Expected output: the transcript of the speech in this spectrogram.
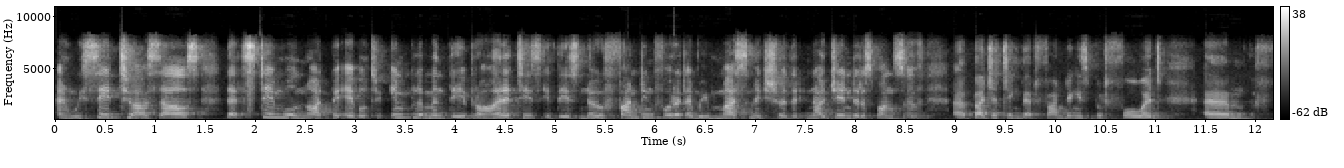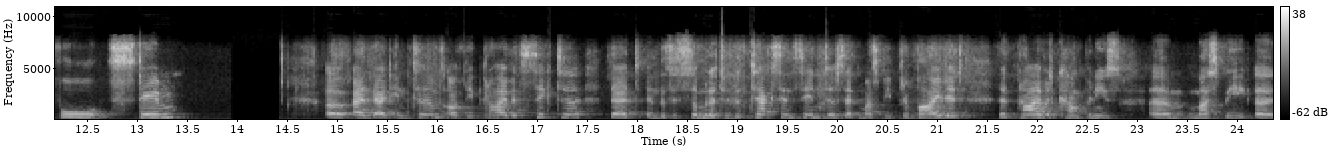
and we said to ourselves that STEM will not be able to implement their priorities if there's no funding for it, and we must make sure that in our gender responsive uh, budgeting that funding is put forward um, for STEM. Uh, and that in terms of the private sector, that, and this is similar to the tax incentives that must be provided, that private companies um, must be uh,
